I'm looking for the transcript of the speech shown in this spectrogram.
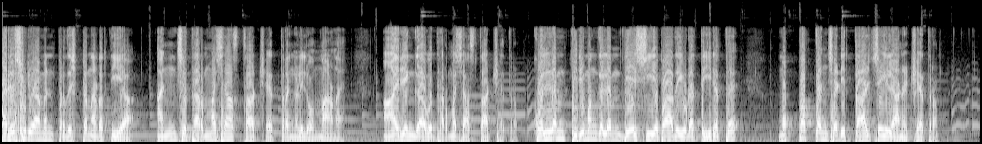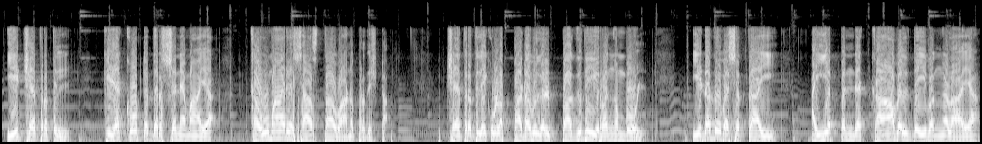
പരശുരാമൻ പ്രതിഷ്ഠ നടത്തിയ അഞ്ച് ധർമ്മശാസ്ത്ര ക്ഷേത്രങ്ങളിൽ ഒന്നാണ് ആര്യങ്കാവ് ധർമ്മശാസ്ത്ര ക്ഷേത്രം. കൊല്ലം തിരുമംഗലം ദേശീയപാതയുടെ തീരത്ത് മുപ്പത്തഞ്ചടി താഴ്ചയിലാണ് ക്ഷേത്രം. ഈ ക്ഷേത്രത്തിൽ കിഴക്കോട്ട് ദർശനമായ കൗമാരശാസ്താവാണ് പ്രതിഷ്ഠ. ക്ഷേത്രത്തിലേക്കുള്ള പടവുകൾ പകുതി ഇറങ്ങുമ്പോൾ ഇടതുവശത്തായി അയ്യപ്പന്റെ കാവൽ ദൈവങ്ങളായ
